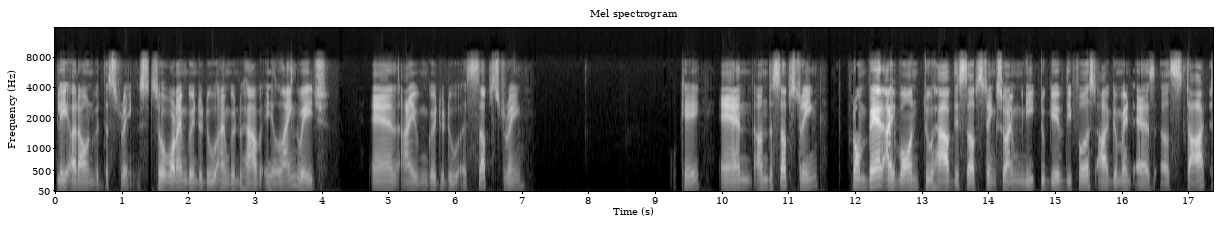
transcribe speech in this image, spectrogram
play around with the strings. So what I'm going to do, I'm going to have a language and I'm going to do a substring. Okay, and on the substring, from where I want to have the substring. So I need to give the first argument as a start.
